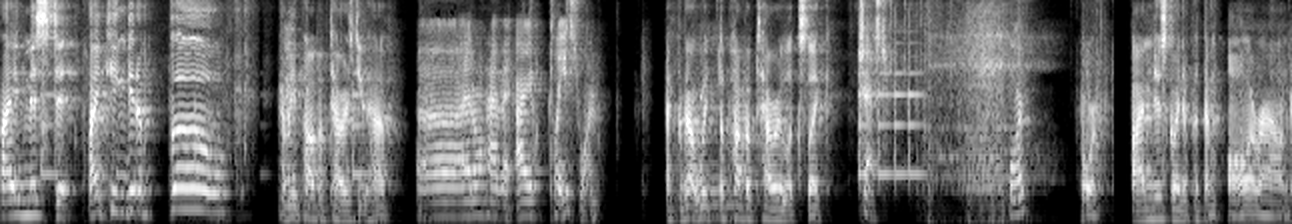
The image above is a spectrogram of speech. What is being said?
I missed it. I can get a bow. How many pop up towers do you have? uh, I don't have it. I placed one. I forgot what the pop up tower looks like. Chest. Four. Four. I'm just going to put them all around.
